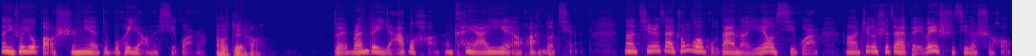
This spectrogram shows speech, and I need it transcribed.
那你说有宝石，你也就不会咬那吸管了。哦，对哈。对，不然对牙不好。咱看牙医也要花很多钱。那其实，在中国古代呢，也有吸管啊。这个是在北魏时期的时候，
